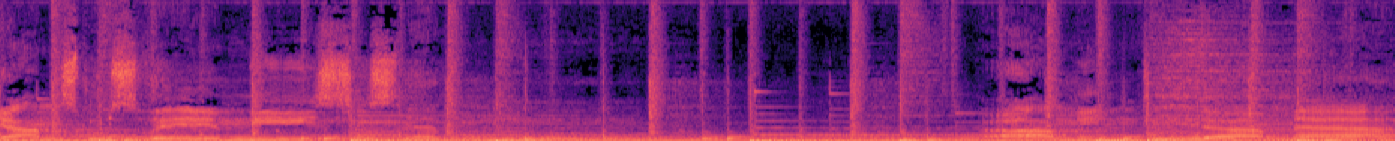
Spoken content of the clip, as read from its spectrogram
I-am spus vremii să stea cu Amintirea mea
